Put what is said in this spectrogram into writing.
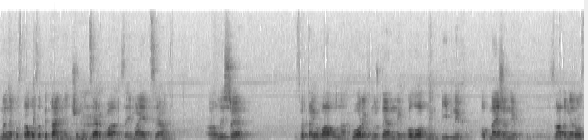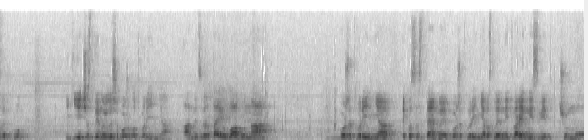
у мене постало запитання, чому церква займається е, лише звертає увагу на хворих, нужденних, голодних, бідних, обмежених з вадами розвитку, які є частиною лише Божого творіння, а не звертає увагу на Боже творіння екосистеми, Боже творіння рослинний тваринний світ. Чому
